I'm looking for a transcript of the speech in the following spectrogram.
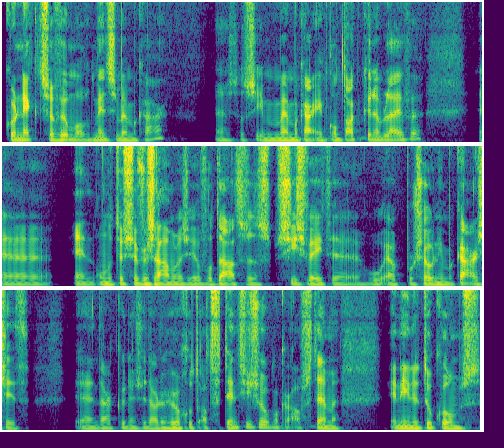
connect zoveel mogelijk mensen met elkaar. Eh, zodat ze met elkaar in contact kunnen blijven. Eh, en ondertussen verzamelen ze heel veel data, zodat ze precies weten hoe elk persoon in elkaar zit. En daar kunnen ze daardoor heel goed advertenties op elkaar afstemmen. En in de toekomst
